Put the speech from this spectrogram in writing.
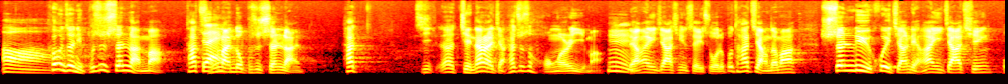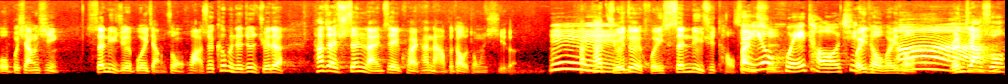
哦，柯文哲你不是深蓝嘛？他从来都不是深蓝，他。简呃，简单来讲，它就是红而已嘛。嗯，两岸一家亲，谁说的？不他讲的吗？深绿会讲两岸一家亲，我不相信，深绿绝对不会讲这种话。所以柯文哲就是觉得他在深蓝这一块他拿不到东西了。嗯，他绝对回深绿去讨饭吃。又回头去回头回头，人家说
